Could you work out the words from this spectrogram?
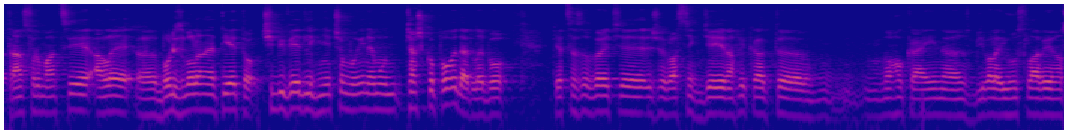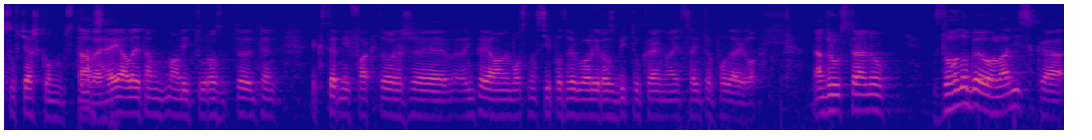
transformácie, ale boli zvolené tieto. Či by viedli k niečomu inému, ťažko povedať, lebo keď sa zoberiete, že vlastne kde je napríklad e, mnoho krajín z bývalej Jugoslávie, no sú v ťažkom stave, Jasne. hej, ale tam mali tu roz, ten externý faktor, že imperiálne mocnosti potrebovali rozbiť tú krajinu a sa im to podarilo. Na druhú stranu, z dlhodobého hľadiska, e,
